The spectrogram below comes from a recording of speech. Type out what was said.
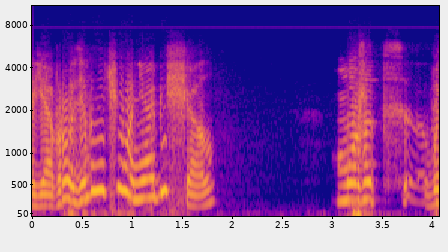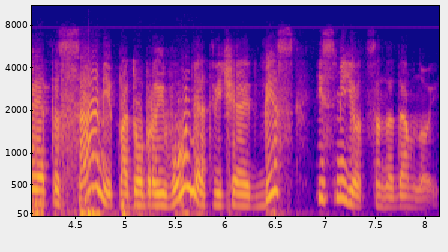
я вроде бы ничего не обещал. Может, вы это сами по доброй воле, отвечает бес и смеется надо мной.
